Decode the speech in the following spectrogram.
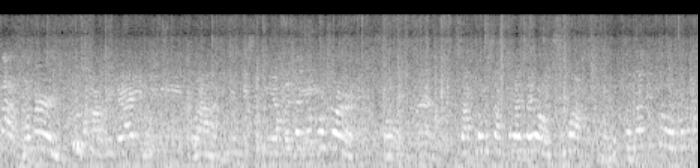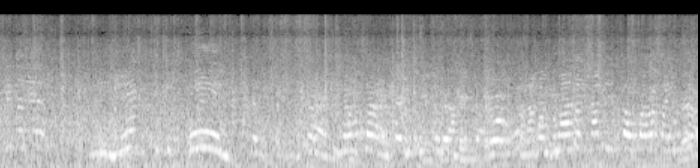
pa, ganun. Nakabigay ni Yan. hindi sumiyak Kita niyo po, sir. Oh. Saktong-sakto yan sa'yo. Swak. Oh, buksan natin to para makita niya. Sir, tingnan mo, sir. Talagang ginanap natin to para sa sir.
